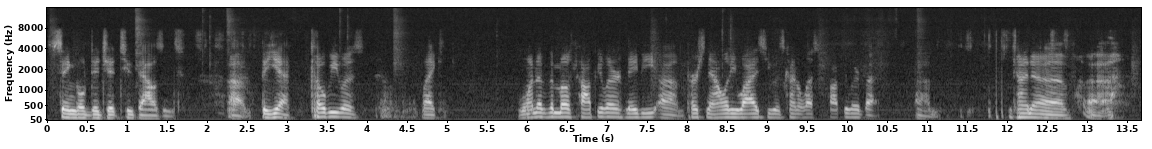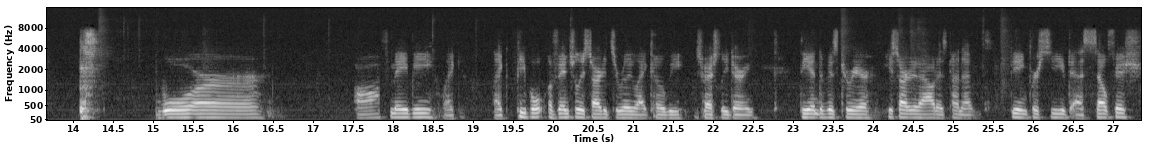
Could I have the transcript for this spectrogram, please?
single digit 2000s. Um, but yeah, Kobe was like one of the most popular. Maybe um, personality wise, he was kind of less popular, but um, kind of uh, wore off. Maybe like like people eventually started to really like Kobe, especially during the end of his career. He started out as kind of being perceived as selfish,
